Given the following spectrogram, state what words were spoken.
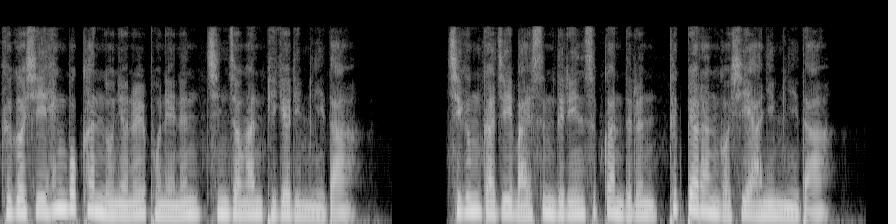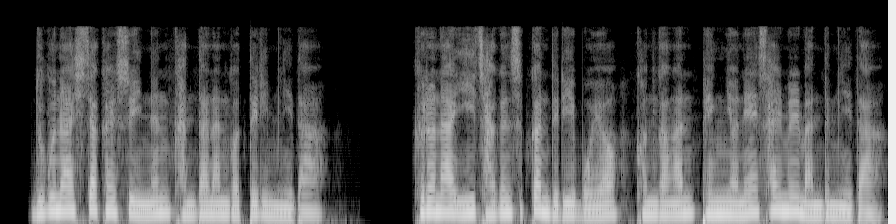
그것이 행복한 노년을 보내는 진정한 비결입니다. 지금까지 말씀드린 습관들은 특별한 것이 아닙니다. 누구나 시작할 수 있는 간단한 것들입니다. 그러나 이 작은 습관들이 모여 건강한 100년의 삶을 만듭니다.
